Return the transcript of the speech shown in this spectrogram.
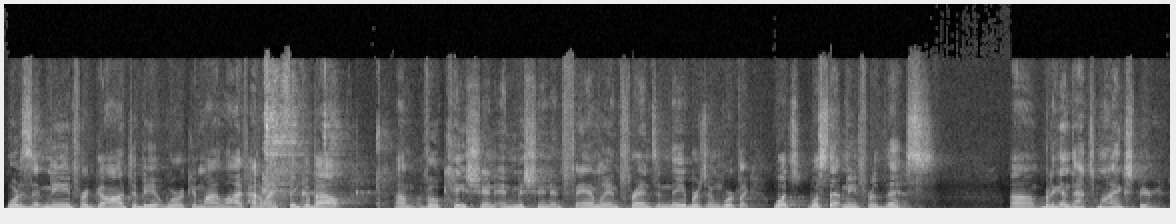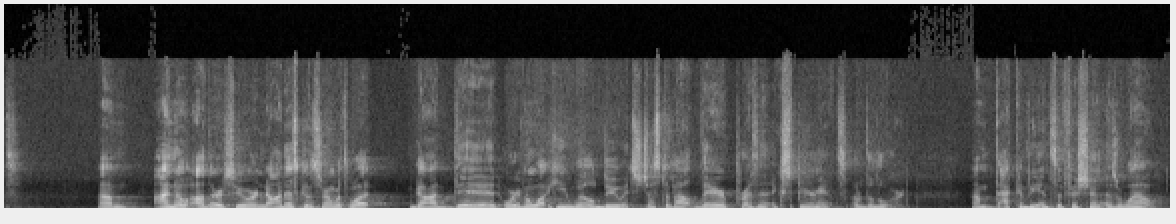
What does it mean for God to be at work in my life? How do I think about um, vocation and mission and family and friends and neighbors and work? Like, what's, what's that mean for this? Um, but again, that's my experience. Um, I know others who are not as concerned with what God did or even what He will do. It's just about their present experience of the Lord. Um, that can be insufficient as well.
